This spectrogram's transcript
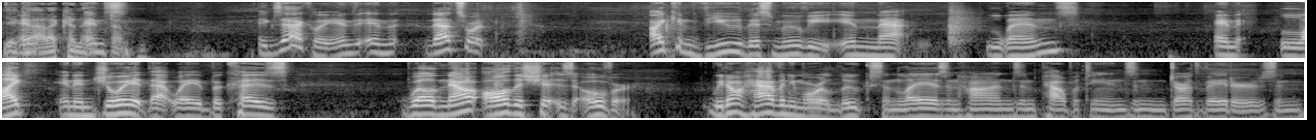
you And- gotta connect and them. Exactly, and and that's what I can view this movie in that lens, and like and enjoy it that way because, well, now all the shit is over. We don't have any more Lukes and Leias and Hans and Palpatines and Darth Vaders and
